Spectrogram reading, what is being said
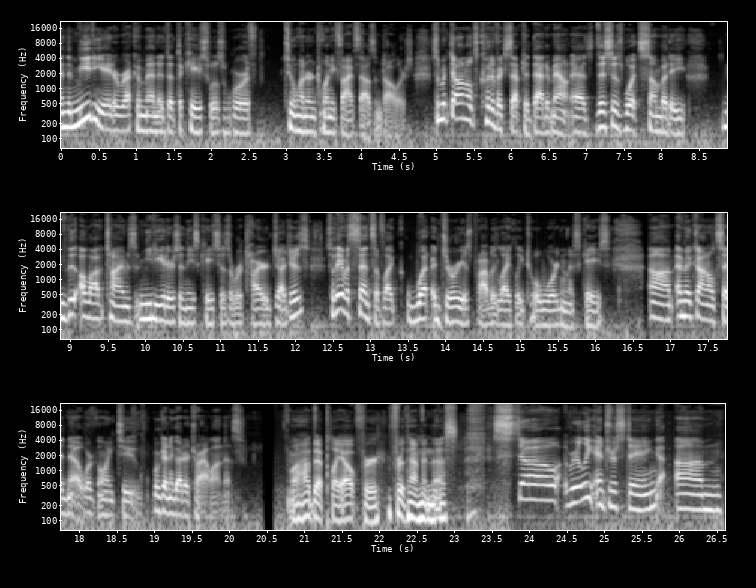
And the mediator recommended that the case was worth $225,000. So McDonald's could have accepted that amount as this is what somebody a lot of times mediators in these cases are retired judges so they have a sense of like what a jury is probably likely to award in this case um, and mcdonald said no we're going to we're going to go to trial on this Well, how'd that play out for for them in this? So, really interesting. Um,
